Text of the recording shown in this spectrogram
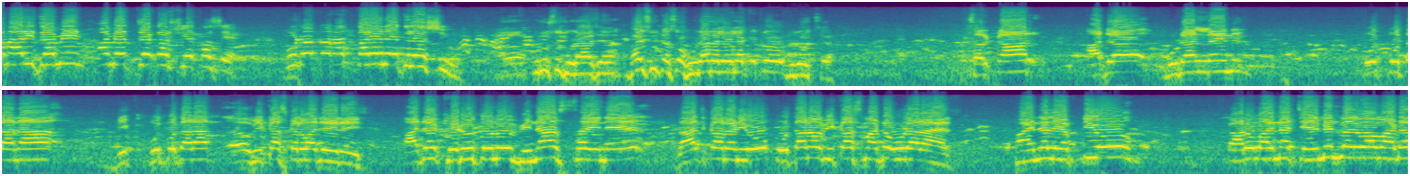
અમારી જમીન અમે જ જે કરશે થશે. હુડો તો રદ કરીને જ રહેશું. પુરુષો જોડાયા છે. ભાઈ શું કહેશો? હુડાને લઈને કેટલો વિરોધ છે? સરકાર આજે હુડાને લઈને પોતપોતાના પોતપોતાના વિકાસ કરવા જઈ રહી છે. આજે ખેડૂતોનો વિનાશ થઈને રાજકારણીઓ પોતાનો વિકાસ માટે ઉડા રહ્યા છે. ફાઇનલ એફટીઓ કારોબારીના ચેરમેન બનવા માટે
